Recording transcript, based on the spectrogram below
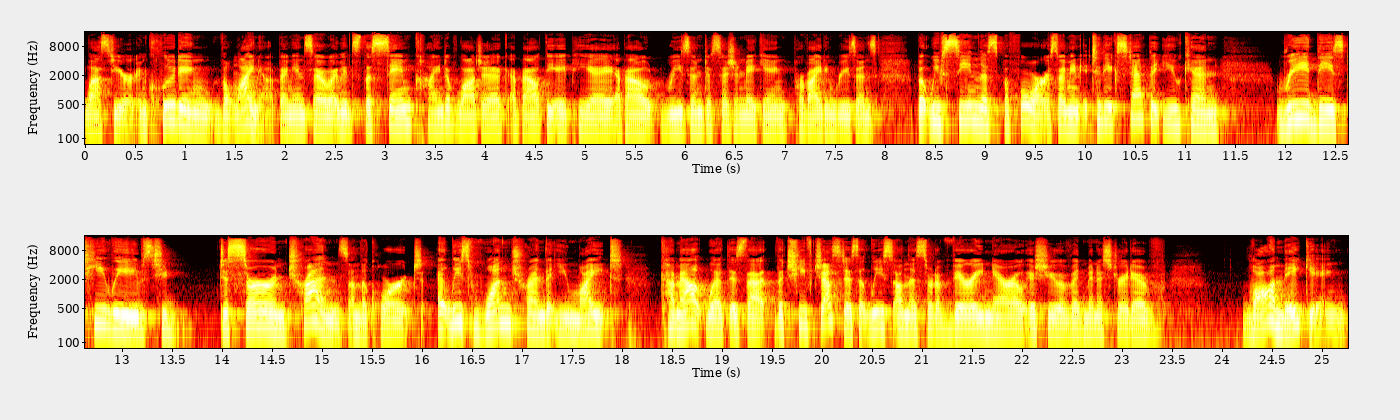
last year, including the lineup. I mean, so I mean, it's the same kind of logic about the APA, about reasoned decision making, providing reasons, but we've seen this before. So, I mean, to the extent that you can read these tea leaves to discern trends on the court, at least one trend that you might come out with is that the Chief Justice, at least on this sort of very narrow issue of administrative lawmaking,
